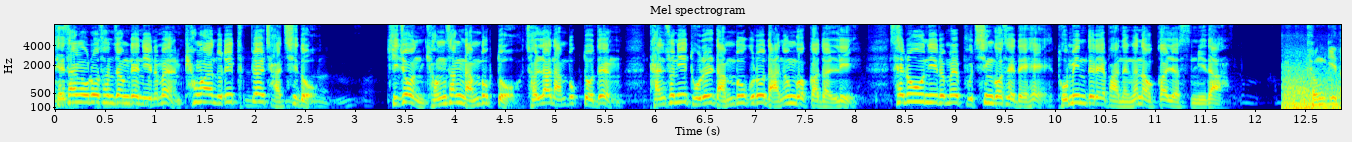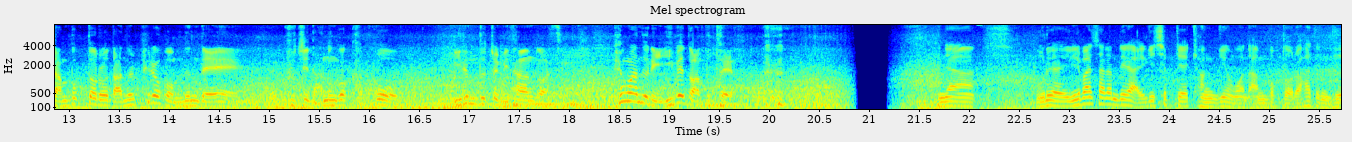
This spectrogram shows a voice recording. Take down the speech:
대상으로 선정된 이름은 평화누리 특별자치도. 기존 경상남북도, 전라남북도 등 단순히 도를 남북으로 나눈 것과 달리 새로운 이름을 붙인 것에 대해 도민들의 반응은 엇갈렸습니다. 경기 남북도로 나눌 필요가 없는데 굳이 나눈 것 같고 이름도 좀 이상한 것 같습니다. 평화누리 입에도 안 붙어요. 그냥 우리가 일반 사람들이 알기 쉽게 경기 뭐 남북도로 하든지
